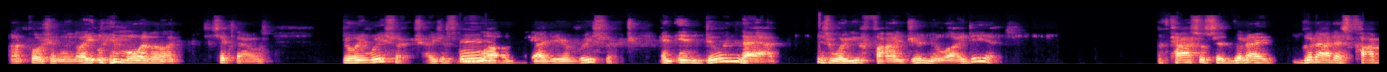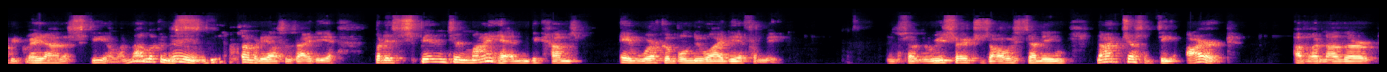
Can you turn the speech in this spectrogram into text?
unfortunately, lately more than like six hours, doing research. I just Mhm. love the idea of research. And in doing that is where you find your new ideas. Picasso said, good, good artists copy, great artists steal. I'm not looking to Mm. steal somebody else's idea, but it spins in my head and becomes a workable new idea for me. And so the research is always studying not just the art of another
